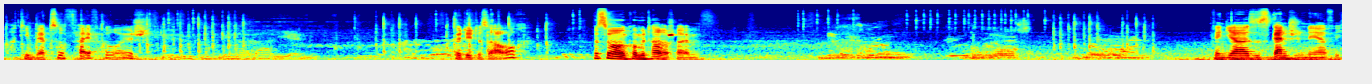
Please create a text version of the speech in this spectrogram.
Macht die Map so Pfeifgeräusch? Hört ihr das auch? Müsst ihr mal in Kommentare schreiben. Wenn ja, es ist ganz schön nervig.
